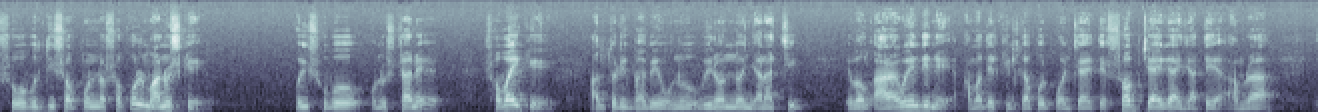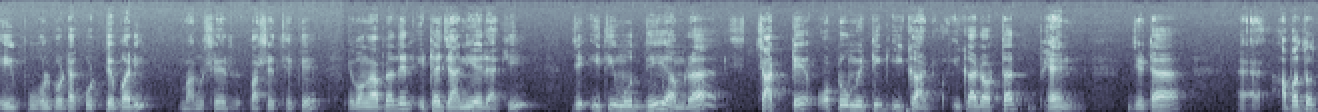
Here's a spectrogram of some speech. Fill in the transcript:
শুভবুদ্ধি সম্পন্ন সকল মানুষকে ওই শুভ অনুষ্ঠানে সবাইকে আন্তরিকভাবে অনু, অভিনন্দন জানাচ্ছি এবং আগামী দিনে আমাদের খিলকাপুর পঞ্চায়েতের সব জায়গায় যাতে আমরা এই প্রকল্পটা করতে পারি মানুষের পাশে থেকে। এবং আপনাদের এটা জানিয়ে রাখি যে ইতিমধ্যেই আমরা চারটে automatic E card E card অর্থাৎ ভ্যান যেটা আপাতত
